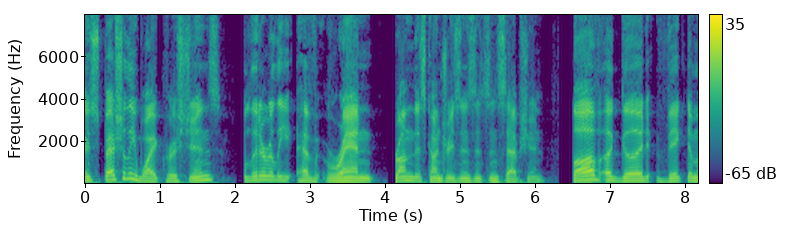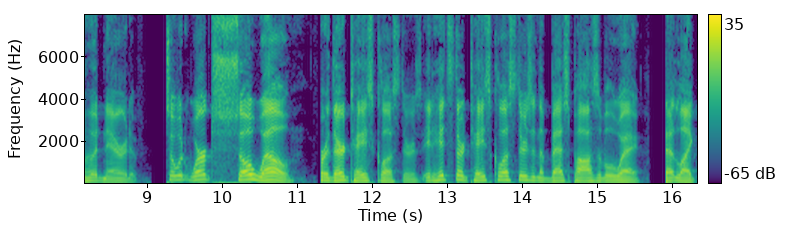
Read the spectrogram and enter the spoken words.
especially white Christians who literally have ran run this country since its inception. Love a good victimhood narrative. So it works so well for their taste clusters. It hits their taste clusters in the best possible way. That like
